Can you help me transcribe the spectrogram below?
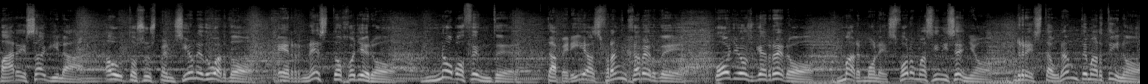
Bares Águila, Autosuspensión Eduardo, Ernesto Joyero, Novo Center, Taperías Franja Verde, Pollos Guerrero, Mármoles Formas y Diseño, Restaurante Martino,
